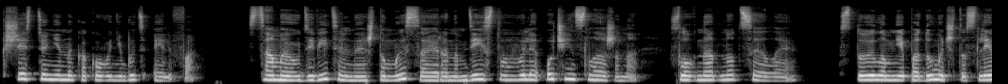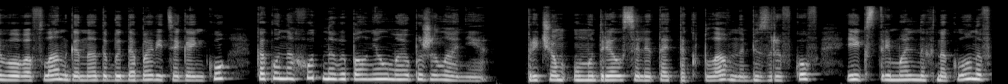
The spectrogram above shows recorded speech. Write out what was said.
к счастью, не на какого-нибудь эльфа. Самое удивительное, что мы с Айроном действовали очень слаженно, словно одно целое. Стоило мне подумать, что с левого фланга надо бы добавить огоньку, как он охотно выполнял мое пожелание. Причем умудрялся летать так плавно, без рывков и экстремальных наклонов,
